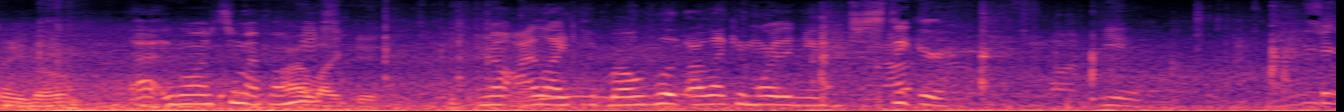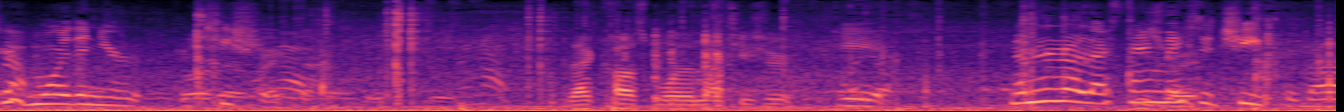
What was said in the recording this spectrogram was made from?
No, you don't. Uh, you want to see my phone case? it. No, I like it, bro. Look, I like it more than your sticker. Yeah. Sticker more than your t-shirt. That costs more than my t-shirt? Yeah. No, no, no. That thing makes it cheaper, bro.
